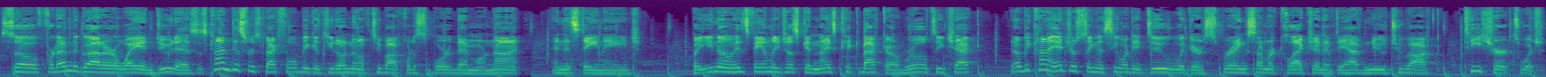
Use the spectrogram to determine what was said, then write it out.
So for them to go out of their way and do this is kind of disrespectful because you don't know if Tupac would have supported them or not in this day and age. But you know, his family just get a nice kickback, a royalty check. It'll be kind of interesting to see what they do with their spring summer collection if they have new Tupac t-shirts, which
